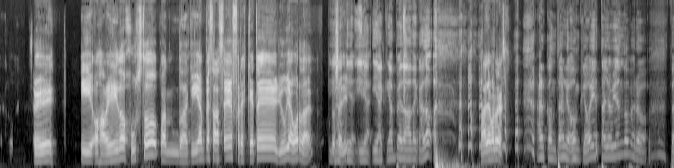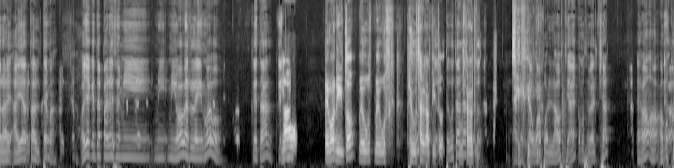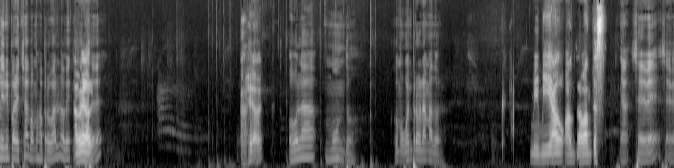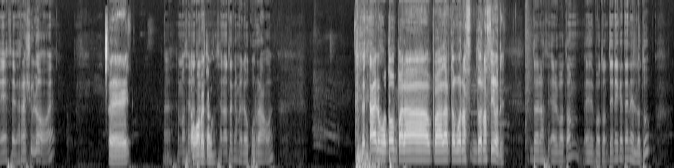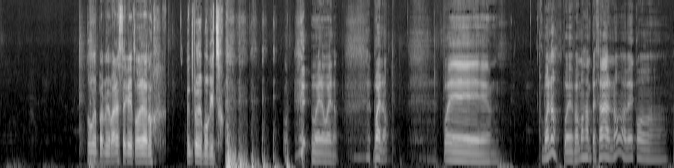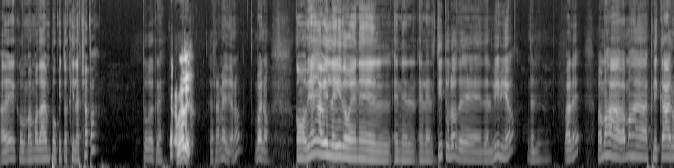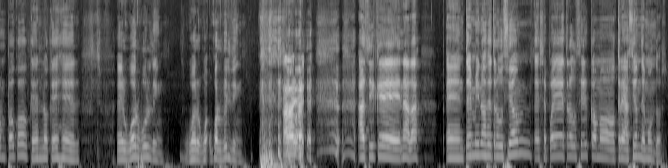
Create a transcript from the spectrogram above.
Sí. Y os habéis ido justo cuando aquí ha empezado a hacer fresquete, lluvia gorda, ¿eh? Y, No sé allí. y- y- y aquí ha empezado de calor. Vaya por Dios. Al contrario, aunque hoy está lloviendo, pero, pero ahí, ahí está el tema. Oye, ¿qué te parece mi, mi, mi overlay nuevo? ¿Qué tal? Ah, Es bonito, me, gus- me, gus- me gusta el gatito. ¿Te gusta el gusta el gatito? Ah, Sí. está guapo, es la hostia, ¿eh? ¿Cómo se ve el chat? Eh, Vamos, vamos a escribir por el chat, vamos a probarlo, a ver A ver, a ver. se ve. A ver, a ver. Hola, mundo. Como buen programador. Mi miau, antes. Ya, se ve, se ve, se ve re chulo, ¿eh? Sí. Ah, se Está nota, guapetón. se nota que me lo he currado, ¿eh? ¿Dónde está el botón para, para darte buenas donaciones? Dona- El botón, el botón tiene que tenerlo tú. No, me parece que todavía no. Dentro de poquito. Bueno, bueno. Bueno, pues. Bueno, pues vamos a empezar, ¿no? A ver, con, a ver, con, vamos a dar un poquito aquí la chapa. ¿Tú qué crees? ¿Qué remedio? Qué remedio, ¿no? Bueno, como bien habéis leído en el, en el, en el título de- del vídeo, ¿vale? Vamos a, vamos a explicar un poco qué es lo que es el, el world building. World, world building. Ay, ay. Así que nada, en términos de traducción eh, se puede traducir como creación de mundos.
